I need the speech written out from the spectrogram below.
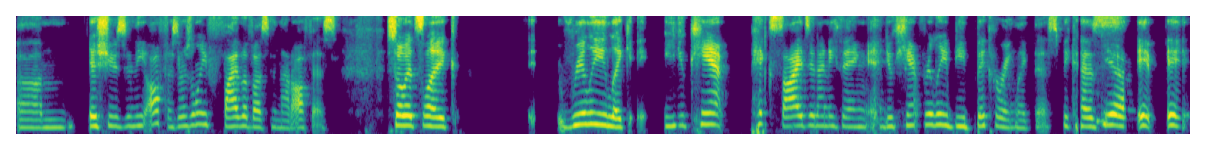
um, issues in the office. There's only five of us in that office. So it's like really like you can't pick sides in anything and you can't really be bickering like this because yeah. it it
